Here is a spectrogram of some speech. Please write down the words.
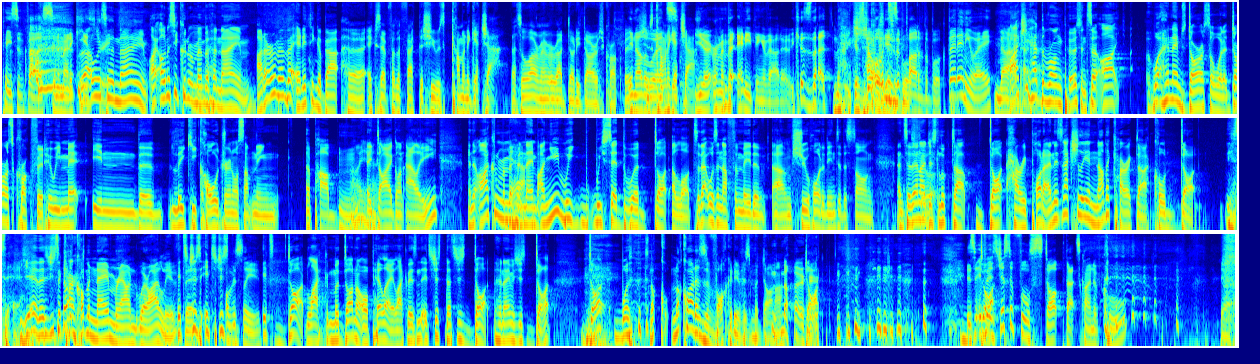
piece of uh, cinematic history. That was her name. I honestly couldn't remember her name. I don't remember anything about her except for the fact that she was coming to get ya. That's all I remember about Dottie Doris Crockford. In other she was words, coming to get ya. you don't remember anything about her because that, No, 'cause that surely wasn't isn't the part of the book. But anyway, no, I actually no, had no. the wrong person. So I, what her name's Doris or what? Doris Crockford, who we met in the Leaky Cauldron or something, a pub, Oh, yeah. a Diagon Alley. And I couldn't remember Yeah. her name, but I knew we we said the word dot a lot, so that was enough for me to um, shoehorn it into the song. And so then I just looked up dot Harry Potter, and there's actually another character called Dot. Is there? Yeah, there's just a Not a common name around where I live. It's just it's just obviously it's Dot like Madonna or Pele. Like there's it's just that's just Dot. Her name is just Dot. Dot was it's not not quite as evocative as Madonna. No. Dot. is- if Dot. it's just a full stop, that's kind of cool. Yeah,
